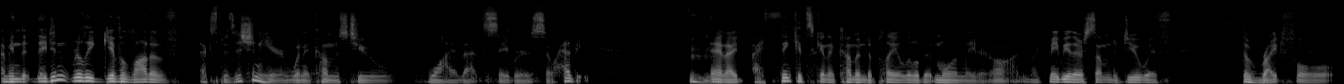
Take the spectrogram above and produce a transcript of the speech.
i mean they didn't really give a lot of exposition here when it comes to why that saber is so heavy Mhm. and I I think it's going to come into play a little bit more later on. Like maybe there's something to do with the rightful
